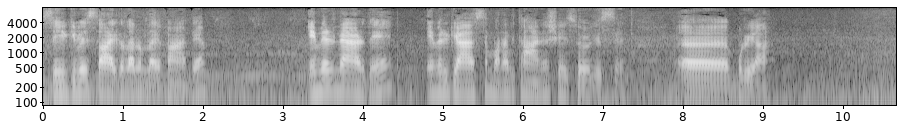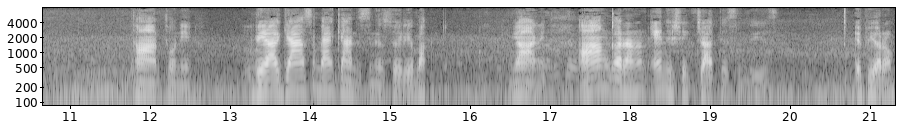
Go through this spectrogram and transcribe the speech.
Sevgi ve saygılarımla efendim. Emir nerede? Emir gelsin bana bir tane şey söylesin. Ee, buraya. Tantuni. Veya gelsin ben kendisine söyleyeyim. Bak yani Ankara'nın en işlek caddesindeyiz. Öpüyorum.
